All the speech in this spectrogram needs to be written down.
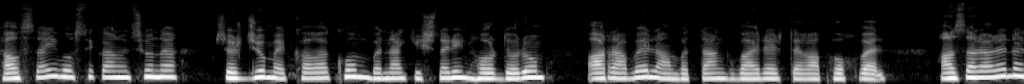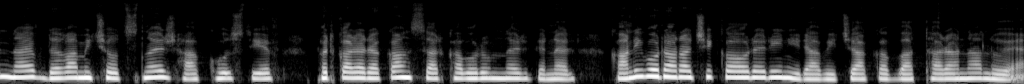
Թալսայի ոստիկանությունը շրջում է քաղաքում բնակիչներին հորդորում առավել անվտանգ վայրեր տեղափոխվել։ Հանձնարարել են նաև դեղամիջոցներ, հագուստ եւ փրկարարական սարքավորումներ գնել, քանի որ առաջիկա օրերին իրավիճակը վատթարանալու է։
